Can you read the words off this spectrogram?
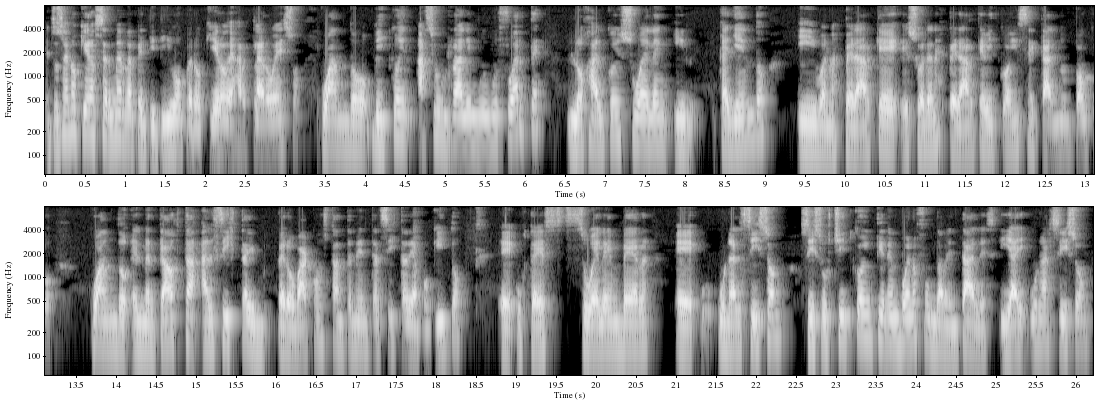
Entonces no quiero hacerme repetitivo, pero quiero dejar claro eso. Cuando Bitcoin hace un rally muy muy fuerte, los altcoins suelen ir cayendo y bueno, esperar que suelen esperar que Bitcoin se calme un poco cuando el mercado está alcista y, pero va constantemente alcista de a poquito. Eh, ustedes suelen ver eh, un alt season si sus shitcoins tienen buenos fundamentales y hay un season,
